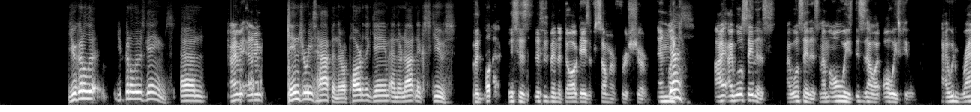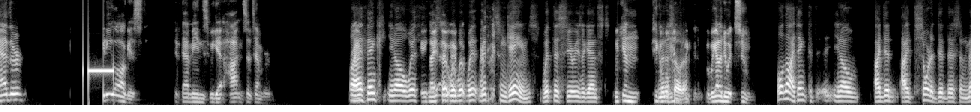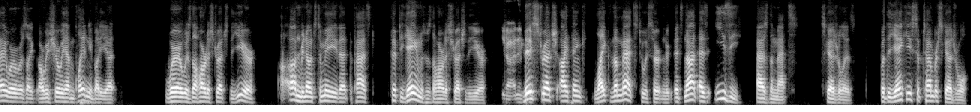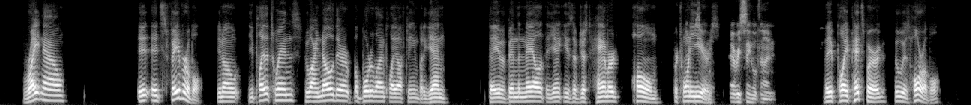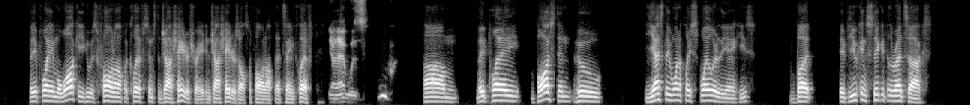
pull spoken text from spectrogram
you're gonna lo- you're gonna lose games. And I mean, I'm, injuries happen; they're a part of the game, and they're not an excuse. but But- this is this has been the dog days of summer for sure. And like yes, I, I will say this. I will say this, and I'm always this is how I always feel. I would rather August if that means we get hot in September. Well, I think you know with I- I- with, with, with some games with this series against. We can pick Minnesota. like that, but we got to do it soon. Well, no, I think you know I did I sort of did this in May where it was like, are we sure we haven't played anybody yet? Where it was the hardest stretch of the year, uh, unbeknownst to me that the past 50 games was the hardest stretch of the year. Yeah, I didn't. This think, stretch, I think, like the Mets to a certain degree, it's not as easy as the Mets schedule is, but the Yankees September schedule right now, it, it's favorable. You know, you play the Twins, who I know they're a borderline playoff team, but again, they have been the nail that the Yankees have just hammered home for 20 Every single- years. every single time. They play Pittsburgh, who is horrible. They play Milwaukee, who has fallen off a cliff since the Josh Hader trade, and Josh Hader's also fallen off that same cliff. Yeah, that was Um, they play Boston, who, yes, they want to play spoiler to the Yankees, but if you can stick it to the Red Sox,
